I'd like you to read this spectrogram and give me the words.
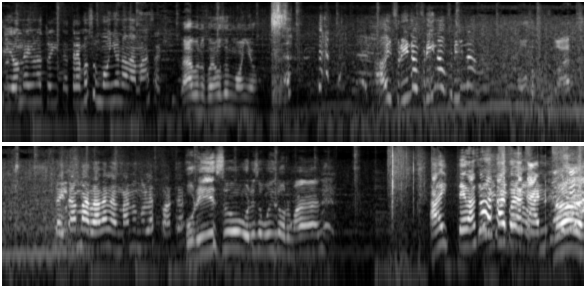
y Sí. ¿dónde hay una toallita? Traemos un moño nada más aquí. Ah, pues nos ponemos un moño. Ay, frina, frina, frina. Oh, what? Traes amarradas las manos, no las patas. Por eso, por eso voy normal. Ay, te vas a bajar por acá. ¿no? Nada.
